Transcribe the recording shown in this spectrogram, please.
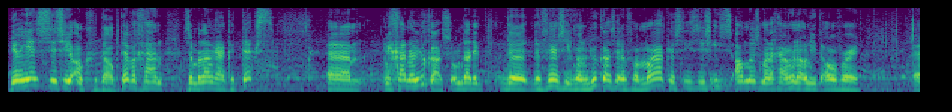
Heer Jezus is hier ook gedoopt. Hè? We gaan, dat is een belangrijke tekst. Um, ik ga naar Lucas, omdat ik de, de versie van Lucas en van Marcus, die is, die is iets anders, maar daar gaan we nou niet over uh,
